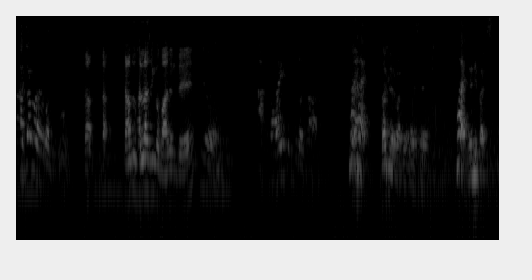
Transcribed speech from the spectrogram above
하자마요 가지고. 나, 나도 달라진 거 많은데. 아, 가와이도 보다가. 하이, 하이. 맞아요, 맞아요, 맞아요. 하이. 레니바스.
